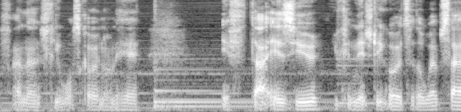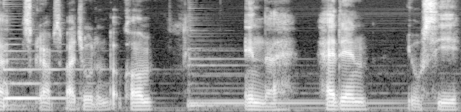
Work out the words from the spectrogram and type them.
financially what's going on here. If that is you, you can literally go to the website, scribesbyjordan.com. In the heading, you'll see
